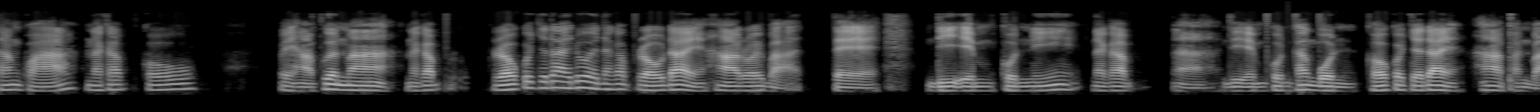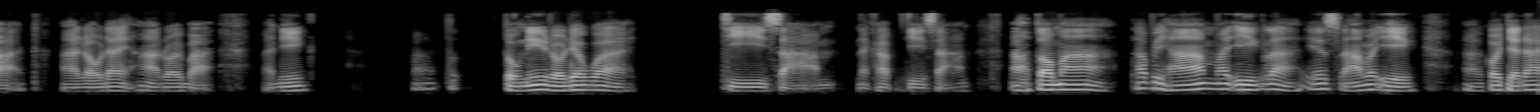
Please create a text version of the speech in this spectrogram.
ทางขวานะครับเขาไปหาเพื่อนมานะครับ เราก็จะได้ด้วยนะครับ เราได้ 500 บาท แต่ DM คนนี้นะครับอ่า DM คนข้างบนเขาก็จะได้ 5,000 บาทอ่าเราได้ 500 บาท อันนี้ตรงนี้เราเรียกว่า G3 นะครับ G3 อ่าต่อมาถ้าไปหามาอีกล่ะ S หามาอีกอ่าก็จะได้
